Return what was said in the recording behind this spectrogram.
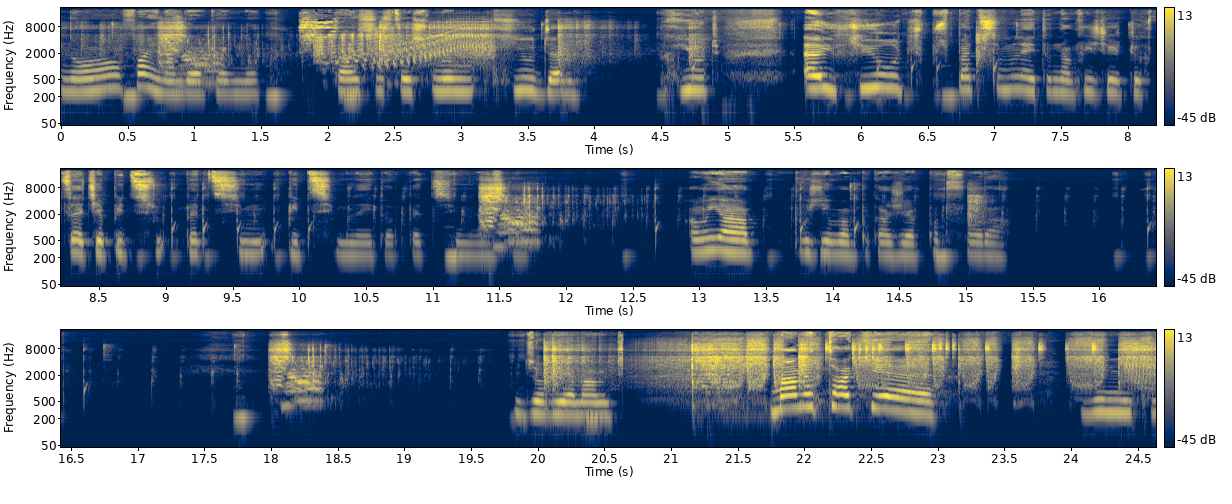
No, fajne go pewnie. Teraz jesteśmy huge'em. Huge. Ej, huge. Pet Simulator napiszcie, czy chcecie Sim- pet, sim, Simulator. Pet Simulator. A ja później wam pokażę potwora. Widzowie, mamy... Mamy takie wyniki,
